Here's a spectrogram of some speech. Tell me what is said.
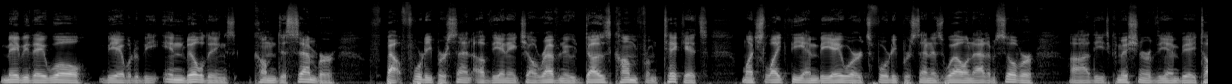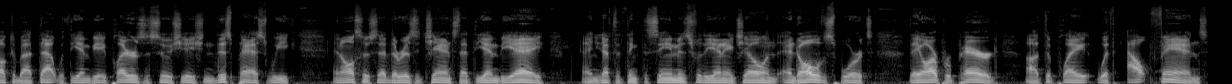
maybe they will be able to be in buildings come December. About 40% of the NHL revenue does come from tickets, much like the NBA, where it's 40% as well. And Adam Silver, uh, the commissioner of the NBA, talked about that with the NBA Players Association this past week and also said there is a chance that the NBA and you'd have to think the same is for the NHL and, and all of sports. They are prepared uh, to play without fans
